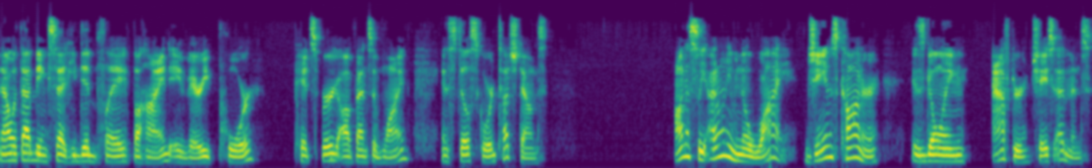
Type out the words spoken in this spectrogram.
Now, with that being said, he did play behind a very poor Pittsburgh offensive line, and still scored touchdowns. Honestly, I don't even know why. James Conner is going after Chase Edmonds.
